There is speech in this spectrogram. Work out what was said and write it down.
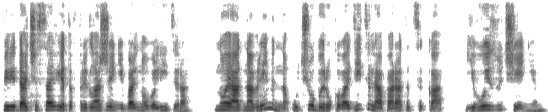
передачи советов, предложений больного лидера, но и одновременно учебой руководителя аппарата ЦК, его изучением.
